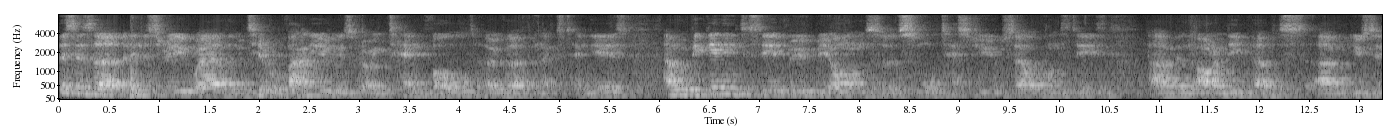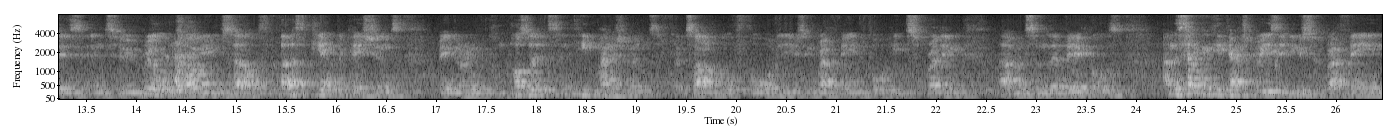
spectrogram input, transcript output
This is uh, an industry where the material value is growing tenfold over the next 10 years, and we're beginning to see it move beyond sort of small test tube cell quantities um, and R&D purpose um, uses into real volume cells. The first key applications being are in composites and heat management. For example, Ford are using graphene for heat spreading um, in some of their vehicles. And the second key category is the use of graphene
